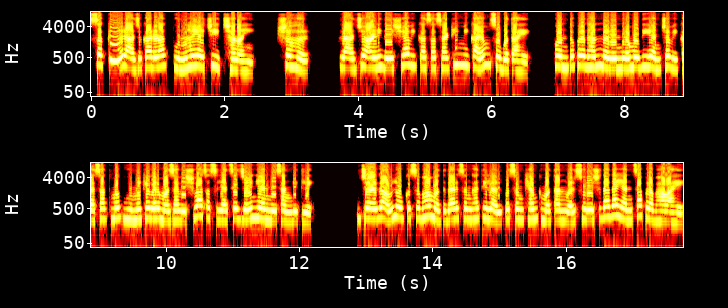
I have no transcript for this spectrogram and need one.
सक्रिय राजकारणात पुन्हा याची इच्छा नाही. शहर राज्य आणि देश या विकासासाठी मी कायम सोबत आहे. पंतप्रधान नरेंद्र मोदी यांच्या विकासात्मक भूमिकेवर माझा विश्वास असल्याचे जैन यांनी सांगितले. जळगाव लोकसभा मतदारसंघातील अल्पसंख्याक मतांवर सुरेशदादा यांचा प्रभाव आहे.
